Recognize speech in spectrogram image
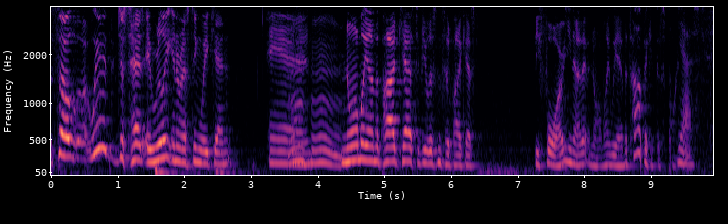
so we just had a really interesting weekend, and Mm-hmm. normally on the podcast, if you listen to the podcast before, you know that normally we have a topic at this point. Yes.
